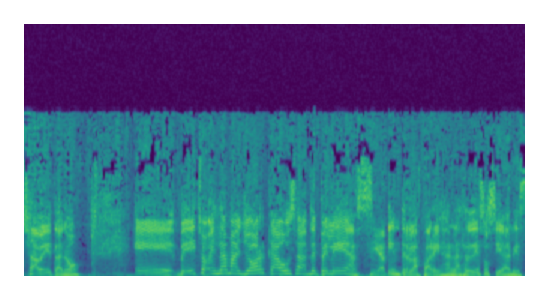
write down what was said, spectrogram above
chaveta, ¿no? Eh, de hecho, es la mayor causa de peleas Yep. entre las parejas, las redes sociales.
